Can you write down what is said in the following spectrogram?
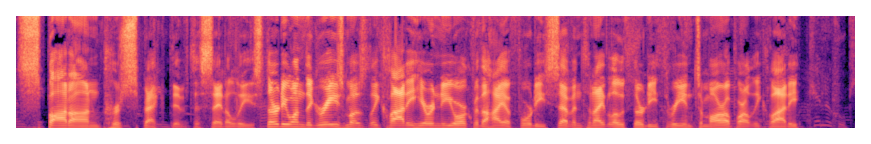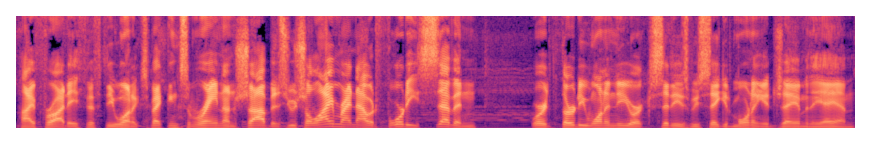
spot on perspective, to say the least. 31 degrees, mostly cloudy here in New York with a high of 47. Tonight, low 33, and tomorrow, partly cloudy. High Friday, 51. Expecting some rain on Shabbos. Yerushalayim right now at 47. We're at 31 in New York City as we say good morning at JM in the AM.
